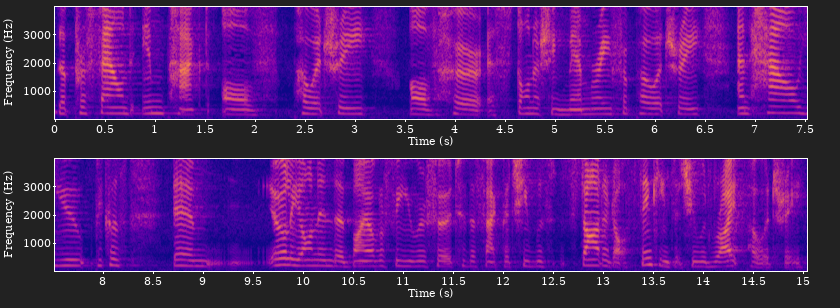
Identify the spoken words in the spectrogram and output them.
the profound impact of poetry of her astonishing memory for poetry and how you, because um, early on in the biography you refer to the fact that she was started off thinking that she would write poetry.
